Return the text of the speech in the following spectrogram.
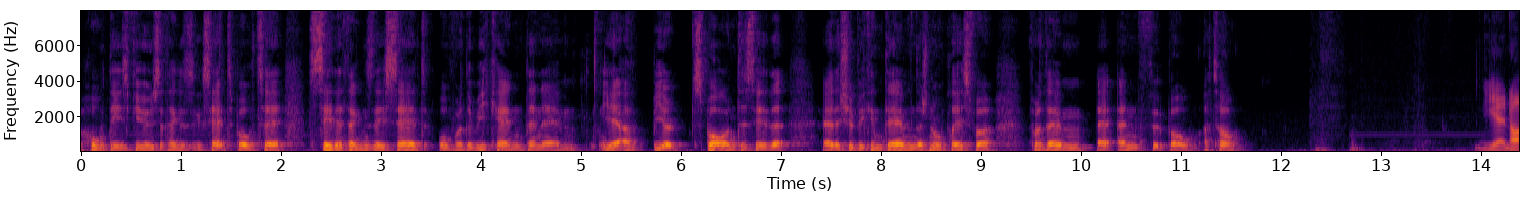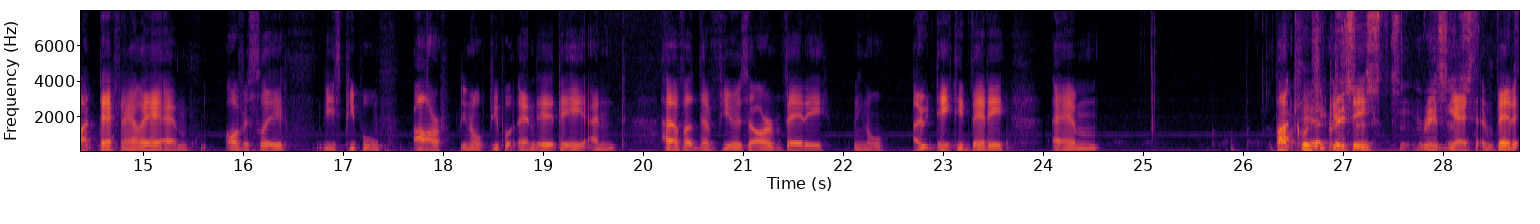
hold these views. I think it's acceptable to say the things they said over the weekend, and um, yeah, you're spot on to say that uh, they should be condemned. and There's no place for for them uh, in football at all. Yeah, no, definitely. Um, obviously, these people are, you know, people at the end of the day, and however, their views are very, you know, outdated, very, um, backwards, you could say. Racist. Racist. Yes, and very,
